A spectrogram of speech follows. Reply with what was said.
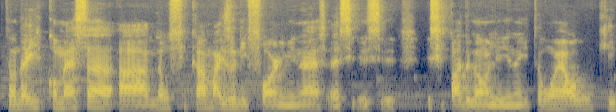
Então daí começa a não ficar mais uniforme, né? Esse, esse, esse padrão ali, né? Então é algo que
